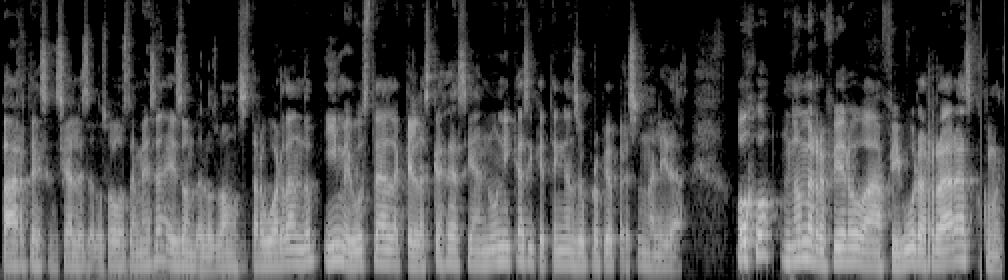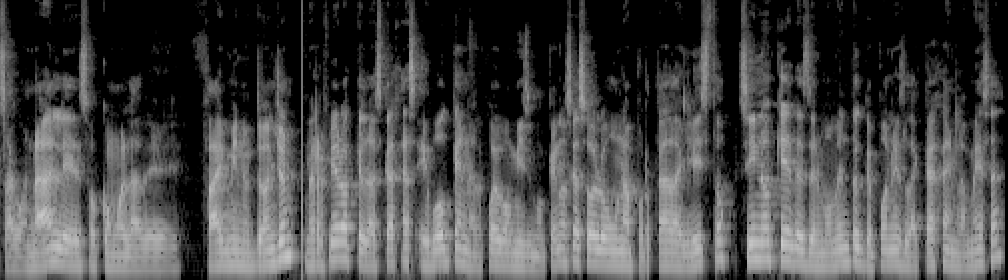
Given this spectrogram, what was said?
partes esenciales de los juegos de mesa, es donde los vamos a estar guardando y me gusta la que las cajas sean únicas y que tengan su propia personalidad. Ojo, no me refiero a figuras raras como hexagonales o como la de Five Minute Dungeon. Me refiero a que las cajas evoquen al juego mismo, que no sea solo una portada y listo, sino que desde el momento que pones la caja en la mesa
